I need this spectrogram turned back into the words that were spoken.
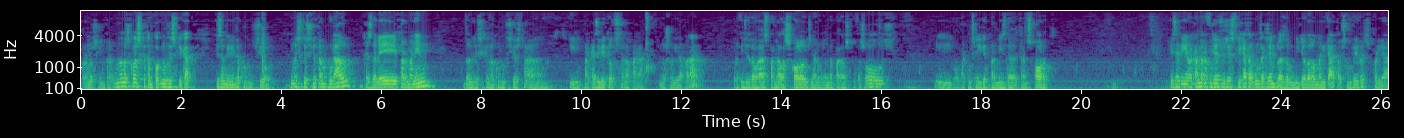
però no sempre. Una de les coses que tampoc no us he explicat és el nivell de corrupció. Una situació temporal que esdevé permanent, doncs és que la corrupció està... i per quasi bé tot s'ha de pagar. No s'hauria de pagar, però fins i tot a vegades per anar a l'escola els nanos han de pagar els professors i, o per aconseguir aquest permís de transport és a dir, en el camp de refugiats us he explicat alguns exemples del millor de la humanitat, els somriures, però ja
